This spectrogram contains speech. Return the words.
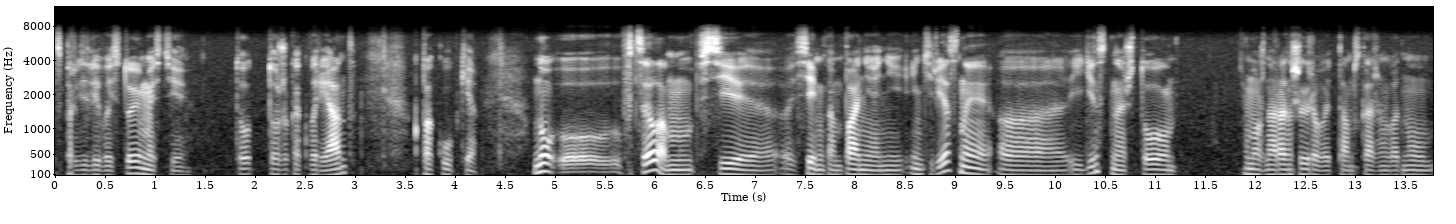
справедливой стоимости, то тоже как вариант к покупке. Ну, в целом все семь компаний, они интересные. А, единственное, что можно ранжировать там, скажем, в одну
